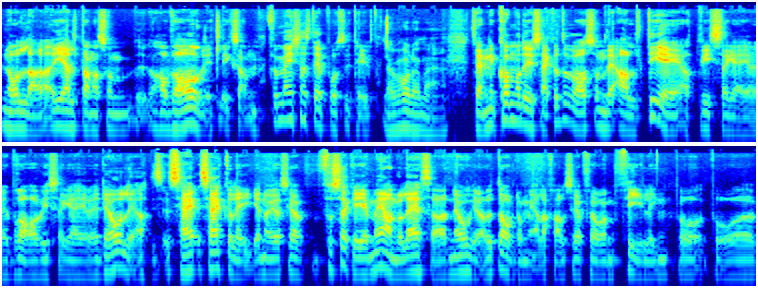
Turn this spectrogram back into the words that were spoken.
nollar hjältarna som har varit liksom. För mig känns det positivt. Jag håller med. Sen kommer det ju säkert att vara som det alltid är att vissa grejer är bra och vissa grejer är dåliga. Sä säkerligen och jag ska försöka ge mig an och läsa några utav dem i alla fall så jag får en feeling på, på,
